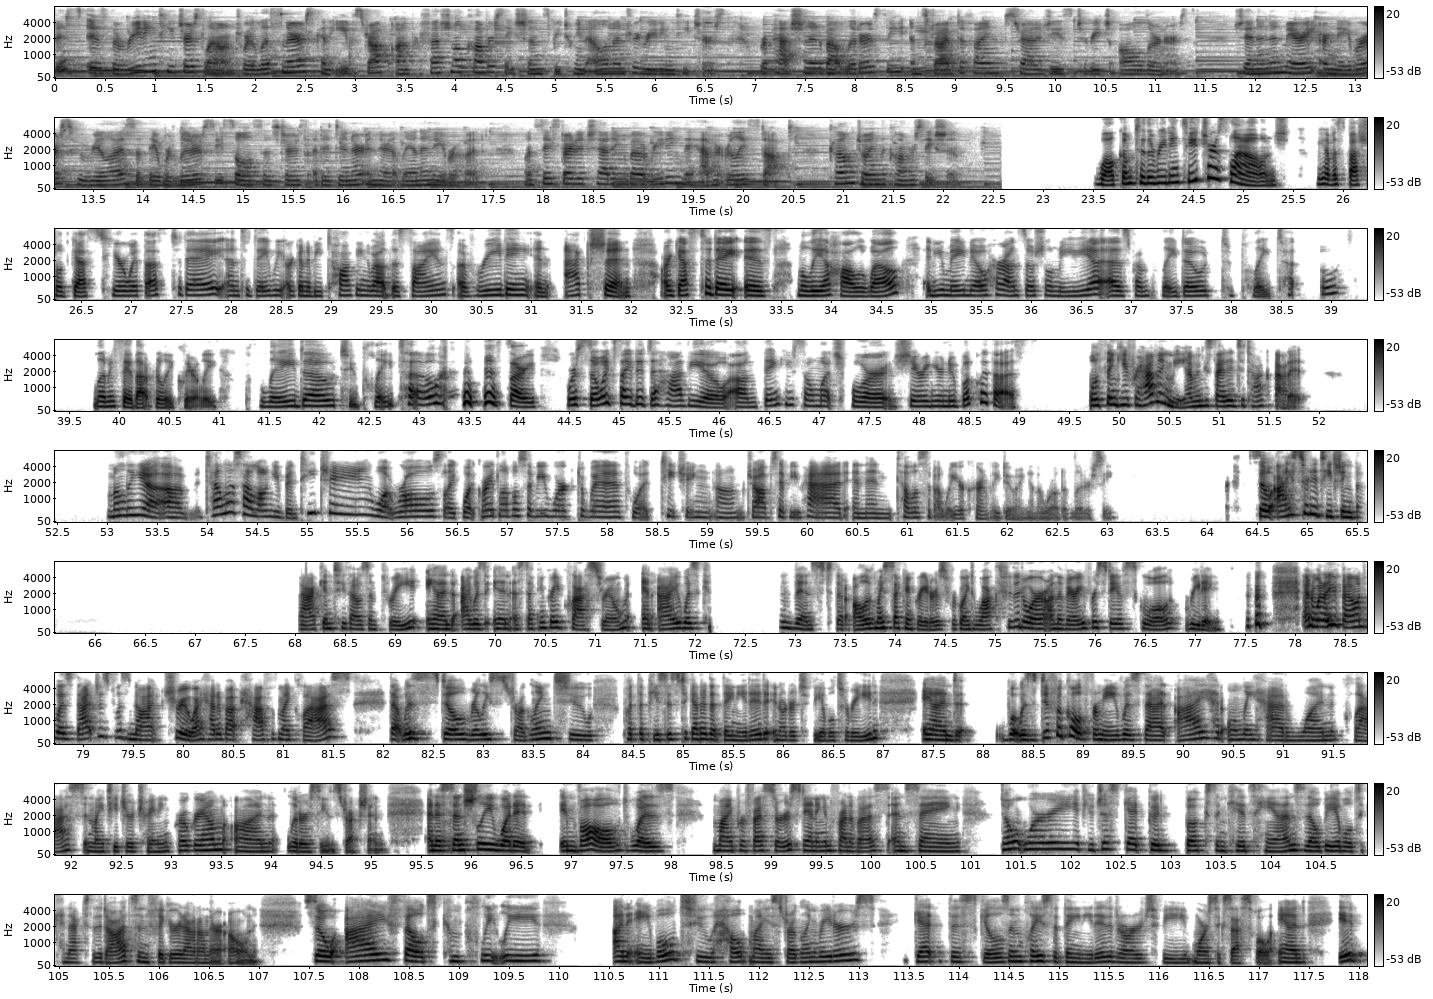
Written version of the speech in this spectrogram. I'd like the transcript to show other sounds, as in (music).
This is the Reading Teachers Lounge, where listeners can eavesdrop on professional conversations between elementary reading teachers. We're passionate about literacy and strive to find strategies to reach all learners. Shannon and Mary are neighbors who realized that they were literacy soul sisters at a dinner in their Atlanta neighborhood. Once they started chatting about reading, they haven't really stopped. Come join the conversation. Welcome to the Reading Teachers Lounge. We have a special guest here with us today, and today we are going to be talking about the science of reading in action. Our guest today is Malia Hollowell, and you may know her on social media as from Playdough to Plato. Let me say that really clearly. Playdough to Plato. (laughs) Sorry, we're so excited to have you. Um, thank you so much for sharing your new book with us. Well, thank you for having me. I'm excited to talk about it. Malia, um, tell us how long you've been teaching, what roles, like what grade levels have you worked with, what teaching um, jobs have you had, and then tell us about what you're currently doing in the world of literacy. So I started teaching back in 2003 and I was in a second grade classroom and I was convinced that all of my second graders were going to walk through the door on the very first day of school reading. (laughs) and what I found was that just was not true. I had about half of my class that was still really struggling to put the pieces together that they needed in order to be able to read. And what was difficult for me was that I had only had one class in my teacher training program on literacy instruction. And essentially, what it involved was my professor standing in front of us and saying, don't worry, if you just get good books in kids' hands, they'll be able to connect the dots and figure it out on their own. So I felt completely unable to help my struggling readers get the skills in place that they needed in order to be more successful. And it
